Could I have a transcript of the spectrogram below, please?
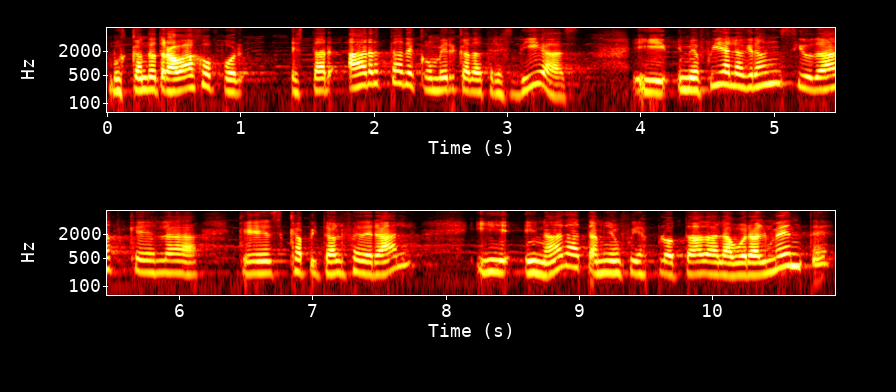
buscando trabajo por estar harta de comer cada tres días. Y, me fui a la gran ciudad que es, la, que es Capital Federal y, nada, también fui explotada laboralmente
